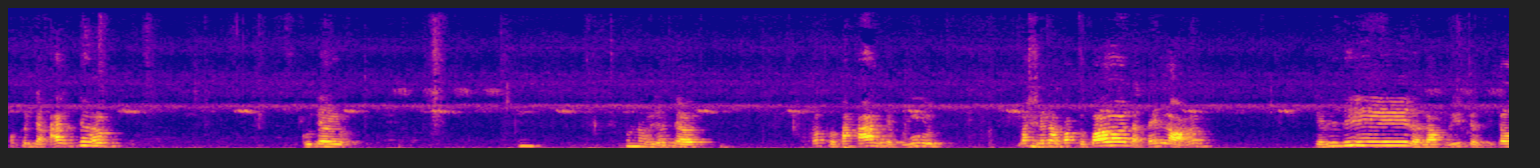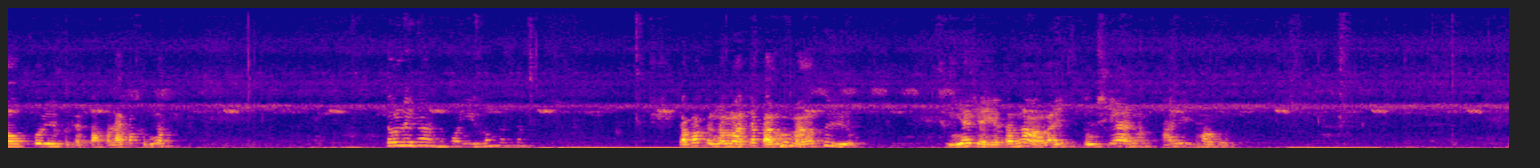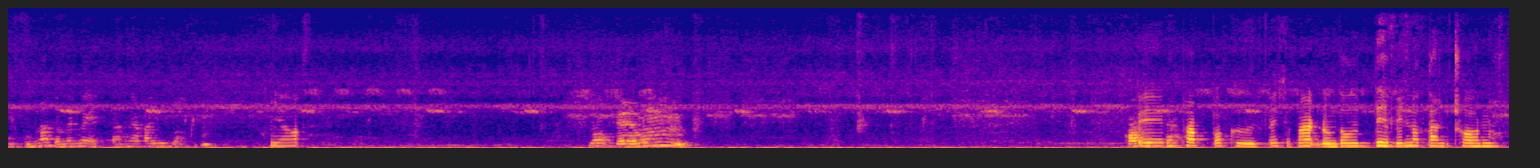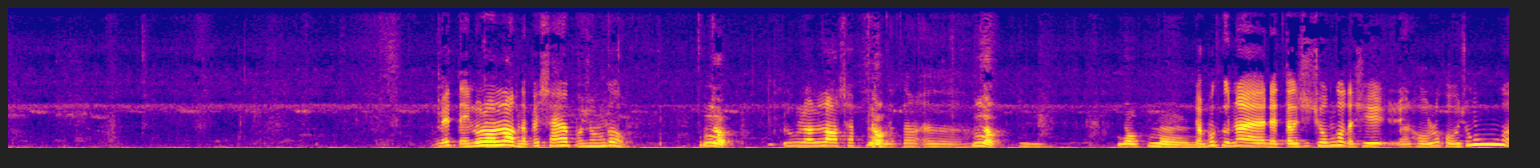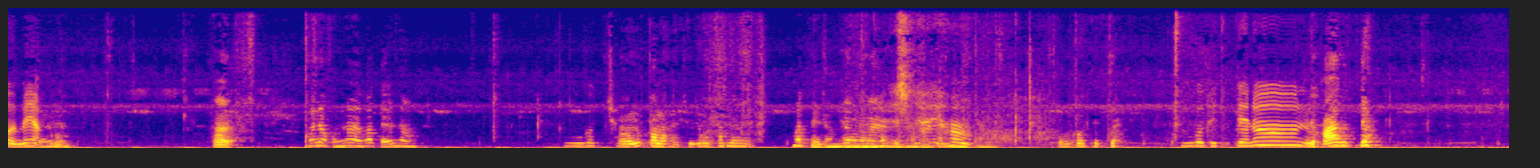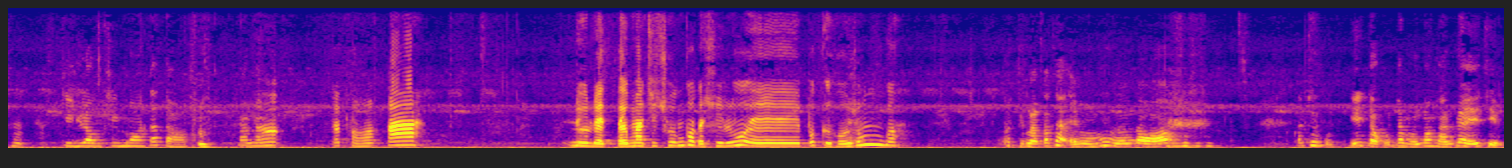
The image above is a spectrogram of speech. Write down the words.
có cái đọc ăn chứ không? Chơi hôm nào đó có cửa cá ăn thì cũng nó sẽ nằm có cửa có là tên lọ không giờ đi là lọ của đi chờ cái tô. Phơi cửa chờ tao còn lại có cứng không 都累了，你可以弄那个。要把跟他们在白木买了猪油，去年这也到那来一都西安那，还有好多。我从那叫妹妹，咱们还有吧。呀。那给嗯。bé papa cứ bé sẽ bắt đồng đôi tiếp với nó tan cho nó mấy tế lô lô lọt là bé sáng ở bố trong gầu no lô lô lọt sắp no ờ. ừ. No no mà chẳng bất cứ này để tớ chỉ trong gầu tớ chỉ hồ lúc hồ chúng rồi mấy ạ. À con nào cũng nói có tế nào. Nhưng có chờ lúc con là phải chỉ trong tâm này mất tế trong tâm này mất tế trong tâm chúng cô chết chưa chúng cô chết tiền nữa được có chết chưa chị lâu chị mò tất tỏ. Ừ. nó ta tỏ ca. Đưa lệ tới mà chỉ xuống có tại chỉ lú e bất cứ hồi giống cơ. Chỉ mà có thể em muốn lên đó. Có chơi của ý cho của cha mình đang làm đây chị.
